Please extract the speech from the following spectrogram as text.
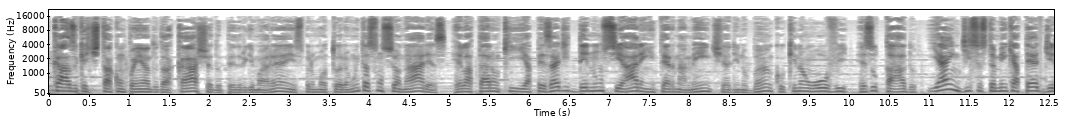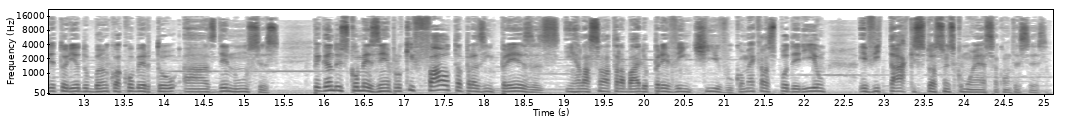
Nesse caso que a gente está acompanhando da Caixa, do Pedro Guimarães, promotora, muitas funcionárias relataram que, apesar de denunciarem internamente ali no banco, que não houve resultado. E há indícios também que até a diretoria do banco acobertou as denúncias. Pegando isso como exemplo, o que falta para as empresas em relação a trabalho preventivo? Como é que elas poderiam evitar que situações como essa acontecessem?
